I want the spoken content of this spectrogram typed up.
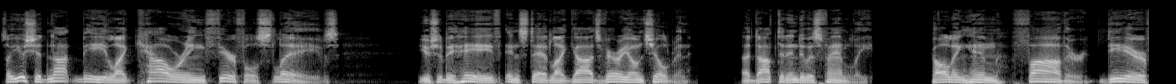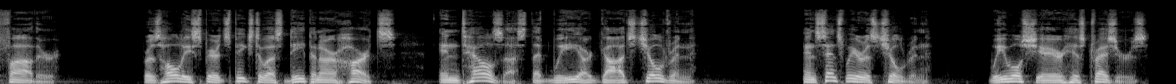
So you should not be like cowering, fearful slaves. You should behave instead like God's very own children, adopted into his family, calling him Father, dear Father. For his Holy Spirit speaks to us deep in our hearts and tells us that we are God's children. And since we are his children, we will share his treasures.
